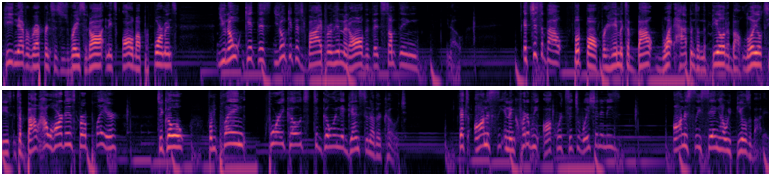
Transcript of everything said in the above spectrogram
He never references his race at all, and it's all about performance. You don't get this. You don't get this vibe from him at all. That it's something you know. it's just about football for him. It's about what happens on the field, about loyalties. It's about how hard it is for a player to go from playing for a coach to going against another coach. That's honestly an incredibly awkward situation, and he's honestly saying how he feels about it.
